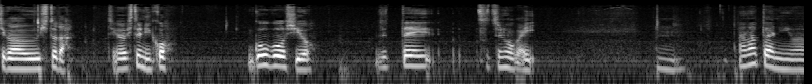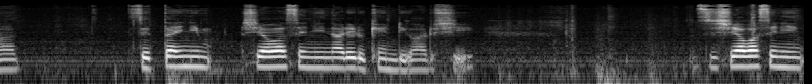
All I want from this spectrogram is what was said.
違う人だ。違う人に行こう。ゴーゴーしよう。絶対そっちの方がいい。うん。あなたには絶対に幸せになれる権利があるし幸せに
